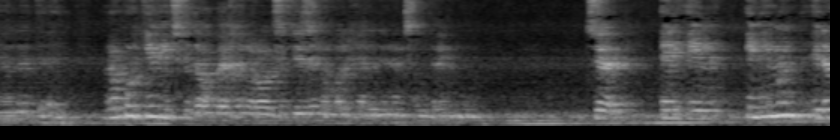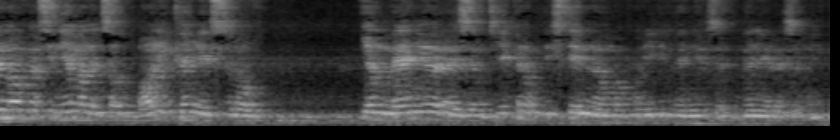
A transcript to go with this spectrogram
Ja, dit rapporteer iets vandag by generaal se dis nommer gee dit niks omtrent nie. So en en en iemand het dan nog gesê nee maar dit sal baie klink net so of jou mannerism, jy kan op die stem nou maak maar nie die mannerism mannerism nie.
